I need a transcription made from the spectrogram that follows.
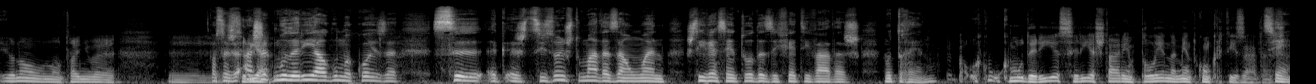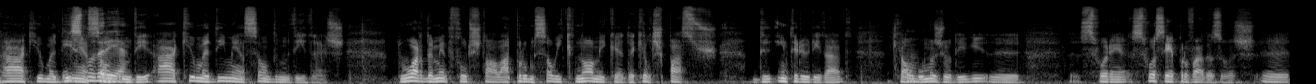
Eu não, não tenho a. Ou seja, seria... acha que mudaria alguma coisa se as decisões tomadas há um ano estivessem todas efetivadas no terreno? O que mudaria seria estarem plenamente concretizadas. Sim. Há aqui uma dimensão de. Há aqui uma dimensão de medidas do ordenamento florestal à promoção económica daqueles espaços de interioridade, que algumas, eu digo, eh, se, forem, se fossem aprovadas hoje, eh,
